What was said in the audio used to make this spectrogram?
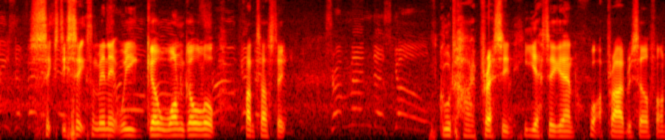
piece of 66th minute, we go one goal up. Fantastic. Good high pressing yet again. What I pride myself on.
